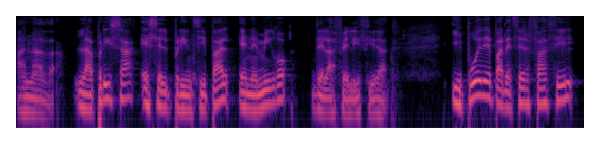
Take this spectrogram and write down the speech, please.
a nada. La prisa es el principal enemigo de la felicidad. Y puede parecer fácil,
